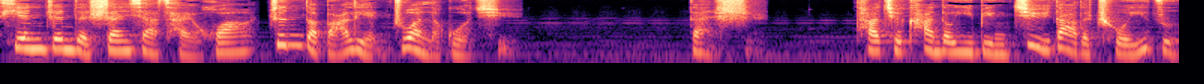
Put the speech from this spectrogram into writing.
天真的山下采花真的把脸转了过去。但是，他却看到一柄巨大的锤子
